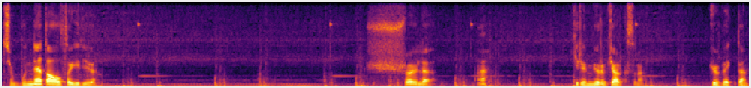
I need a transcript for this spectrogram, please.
Şimdi bu net alta gidiyor. Şöyle Heh. Giremiyorum ki arkasına. Göbekten.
